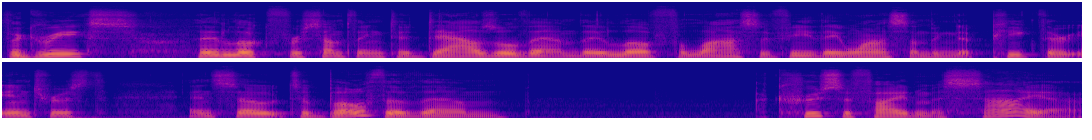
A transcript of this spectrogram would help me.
The Greeks, they look for something to dazzle them. They love philosophy. They want something to pique their interest. And so, to both of them, a crucified Messiah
